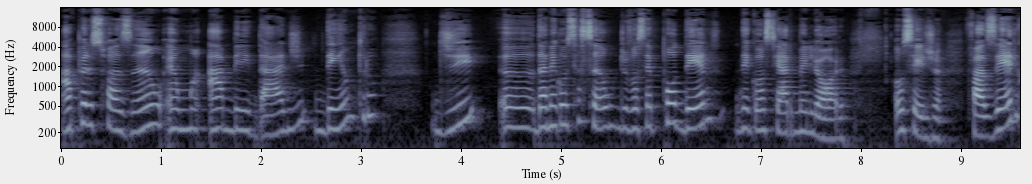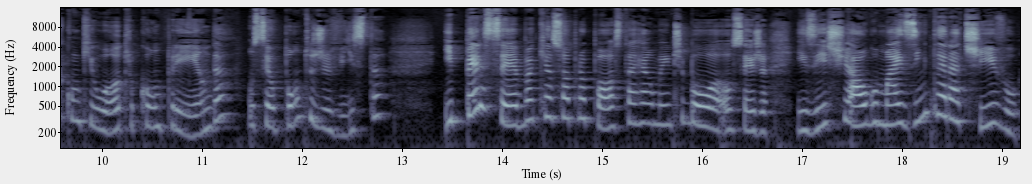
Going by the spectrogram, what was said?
a persuasão é uma habilidade dentro de, uh, da negociação, de você poder negociar melhor. Ou seja, fazer com que o outro compreenda o seu ponto de vista e perceba que a sua proposta é realmente boa. Ou seja, existe algo mais interativo,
